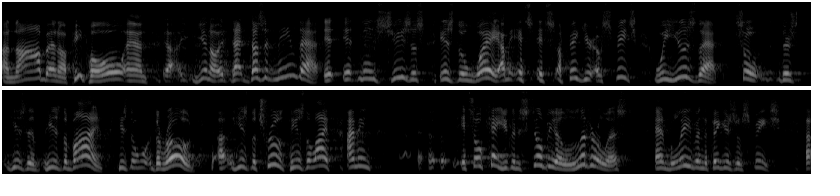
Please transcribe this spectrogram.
a knob and a peephole, and, uh, you know, it, that doesn't mean that. It, it means Jesus is the way. I mean, it's, it's a figure of speech. We use that. So there's, he's, the, he's the vine, he's the, the road, uh, he's the truth, he's the life. I mean, uh, it's okay. You can still be a literalist and believe in the figures of speech. Uh,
